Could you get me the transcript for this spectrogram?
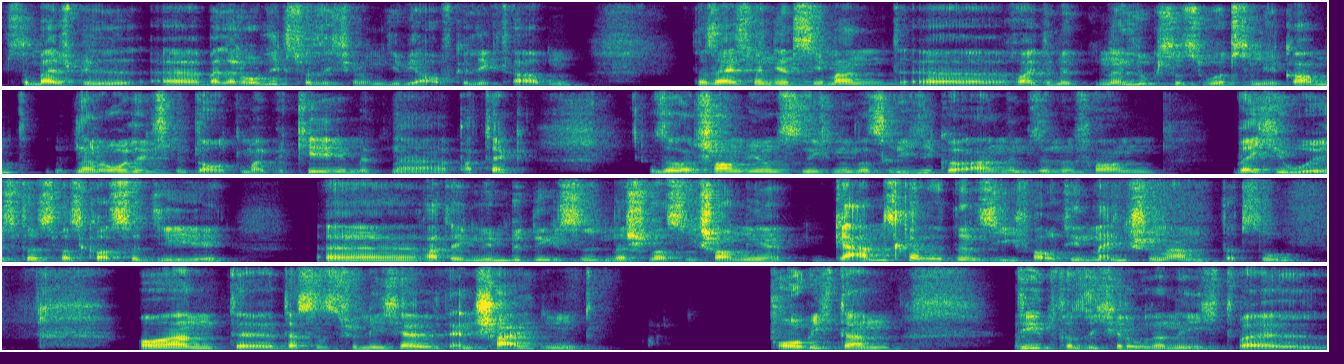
zum Beispiel äh, bei der Rolex-Versicherung, die wir aufgelegt haben. Das heißt, wenn jetzt jemand äh, heute mit einer Luxusuhr zu mir kommt, mit einer Rolex, mit einer Audemars mit einer Patek, so, dann schauen wir uns nicht nur das Risiko an im Sinne von, welche Uhr ist das, was kostet die, äh, hat irgendwie ein bündiges Zylinderschloss. Ich schaue mir ganz, ganz intensiv auch den Menschen an dazu und äh, das ist für mich halt entscheidend, ob ich dann den versichere oder nicht, weil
